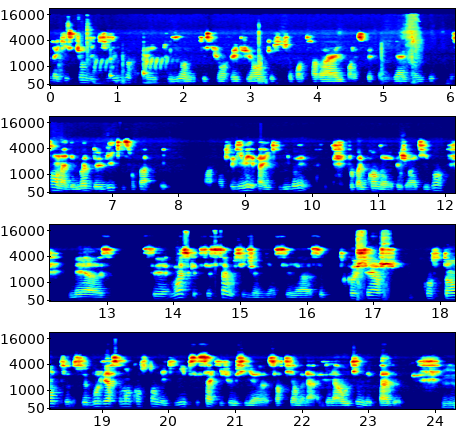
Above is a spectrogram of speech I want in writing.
la, question de l'équilibre est toujours une question récurrente, que ce soit pour le travail, pour l'aspect familial. De toute façon, on a des modes de vie qui sont pas, entre guillemets, pas équilibrés. Il faut pas le prendre péjorativement. Mais euh, c'est moi, c'est ça aussi que j'aime bien. C'est euh, cette recherche constante, ce bouleversement constant de l'équilibre. C'est ça qui fait aussi euh, sortir de la, de la routine, mais pas de, mmh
